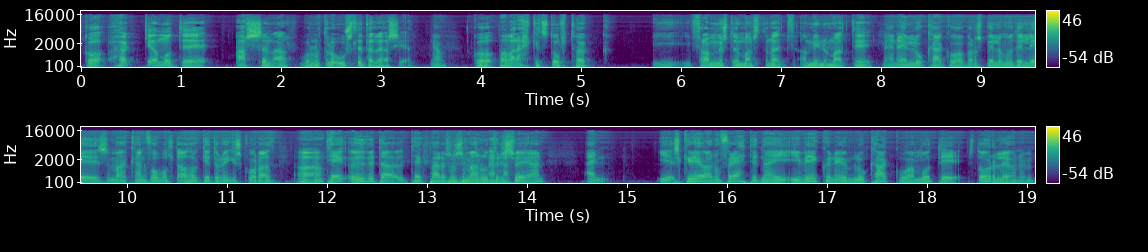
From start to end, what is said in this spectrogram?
Sko, höggið á móti Arsenal voru náttúrulega úslitalega síðan. Já, Sko, það var ekkert stórt högg í, framistu mannstunætt að mínu mati. Nei, nei, Lukaku var bara að spila á móti liði sem að kann fótbolta og þá getur hann ekki skorað. Tek, auðvitað, tek Parisson sem hann út fyrir svegan en ég skrifa nú fréttirna í, í vikunni um Lukaku á móti stórulegunum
